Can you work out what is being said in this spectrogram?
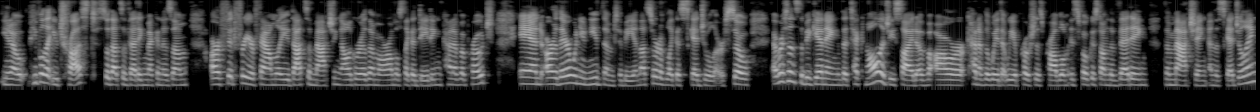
you know, people that you trust. So that's a vetting mechanism. Are fit for your family. That's a matching algorithm or almost like a dating kind of approach. And are there when you need them to be. And that's sort of like a scheduler. So ever since the beginning, the technology side of our kind of the way that we approach this problem is focused on the vetting, the matching, and the scheduling.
